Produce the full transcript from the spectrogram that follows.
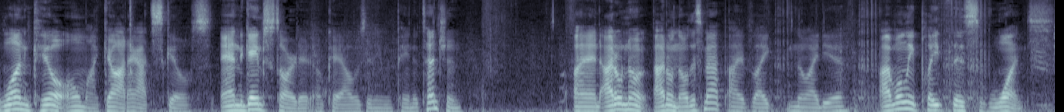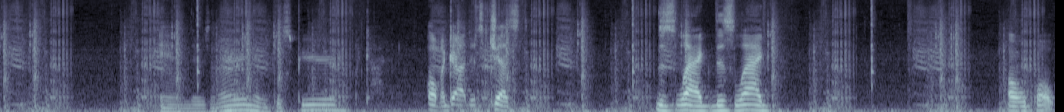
one kill. Oh my god, I got skills. And the game started. Okay, I wasn't even paying attention. And I don't know. I don't know this map. I've like no idea. I've only played this once. And there's an iron it disappeared. Oh my god. Oh my god, there's a chest. This lag. This lag. Oh, oh.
